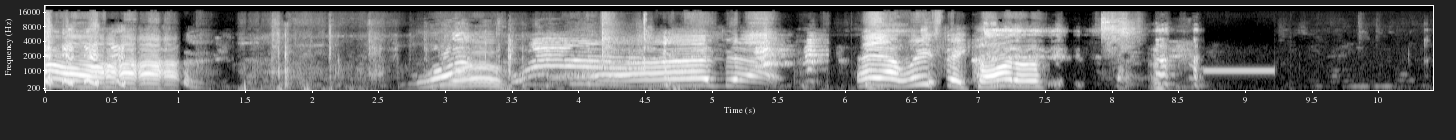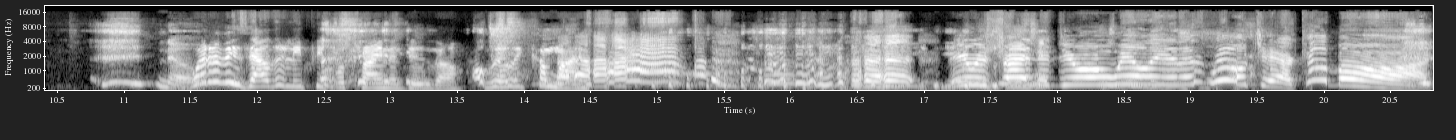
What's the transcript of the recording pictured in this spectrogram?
Ah. Whoa. What? Hey, at least they caught her. No. What are these elderly people trying to do, though? Really? Come on. he was trying to do a wheelie in his wheelchair. Come on.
